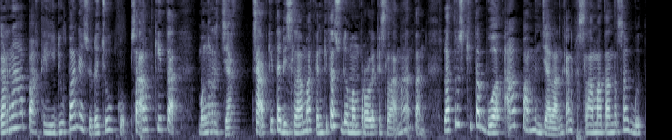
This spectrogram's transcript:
Karena apa? Kehidupannya sudah cukup. Saat kita mengerjakan saat kita diselamatkan, kita sudah memperoleh keselamatan. Lah terus kita buat apa menjalankan keselamatan tersebut?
